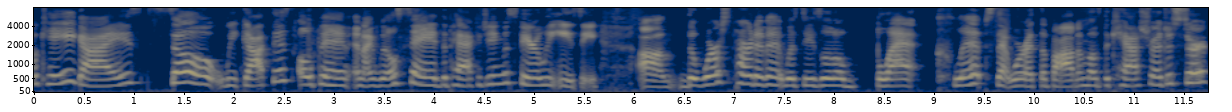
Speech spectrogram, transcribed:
Okay guys, so we got this open and I will say the packaging was fairly easy. Um, the worst part of it was these little black clips that were at the bottom of the cash register,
